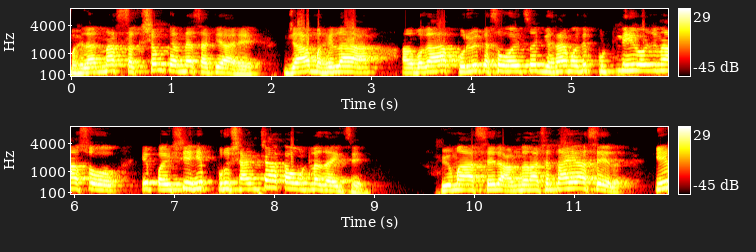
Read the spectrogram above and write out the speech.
महिलांना सक्षम करण्यासाठी आहे. ज्या महिला बघा पूर्वी कसं व्हायचं घरामध्ये कुठलीही योजना असो हे पैसे हे पुरुषांच्या अकाउंटला जायचे. विमा असेल अनुदान असेल काही असेल की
